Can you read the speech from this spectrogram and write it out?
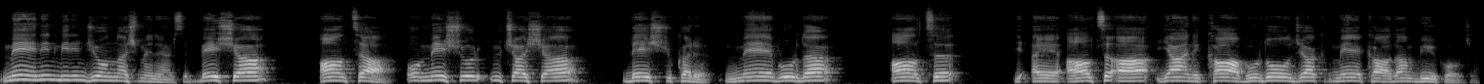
M'nin birinci yoğunlaşma enerjisi 5A 6A. O meşhur 3 aşağı 5 yukarı. M burada 6 6A yani K burada olacak. M K'dan büyük olacak.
